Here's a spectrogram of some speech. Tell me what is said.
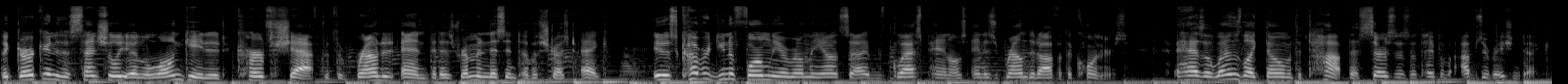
The gherkin is essentially an elongated, curved shaft with a rounded end that is reminiscent of a stretched egg. It is covered uniformly around the outside with glass panels and is rounded off at the corners. It has a lens-like dome at the top that serves as a type of observation deck.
